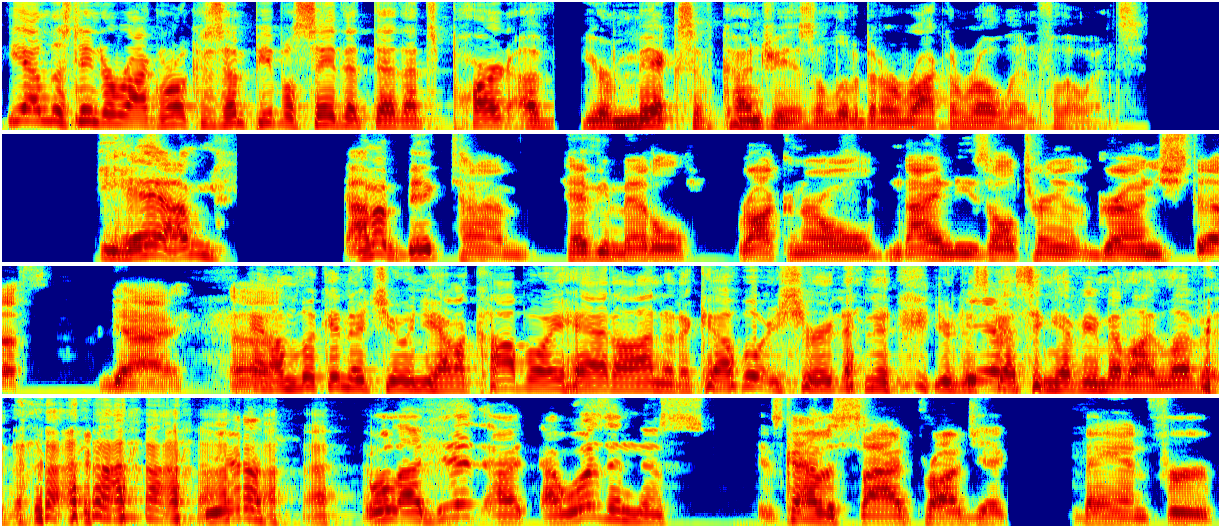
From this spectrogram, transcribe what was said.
Yeah, listening to rock and roll because some people say that, that that's part of your mix of country is a little bit of rock and roll influence. Yeah, I'm I'm a big time heavy metal, rock and roll, '90s alternative grunge stuff guy. Uh, and I'm looking at you, and you have a cowboy hat on and a cowboy shirt, and you're discussing yeah. heavy metal. I love it. yeah. Well, I did. I, I was in this. It's kind of a side project band for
